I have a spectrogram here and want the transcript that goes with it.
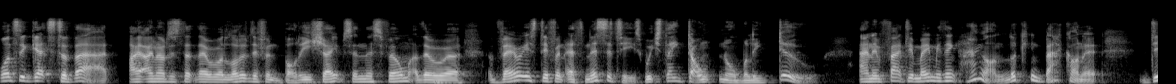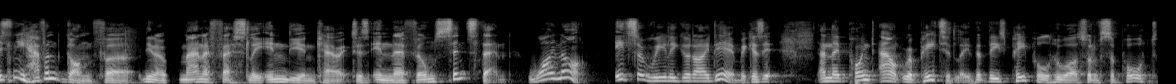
Once it gets to that, I, I noticed that there were a lot of different body shapes in this film. There were various different ethnicities, which they don't normally do. And in fact, it made me think, hang on, looking back on it, Disney haven't gone for, you know, manifestly Indian characters in their films since then. Why not? It's a really good idea because it, and they point out repeatedly that these people who are sort of support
